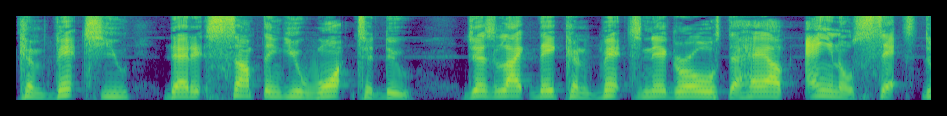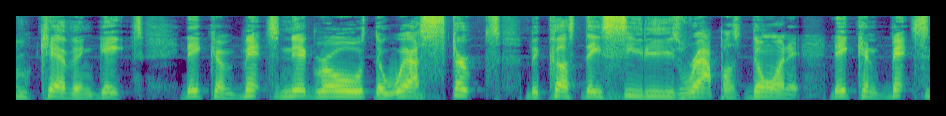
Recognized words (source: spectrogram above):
convince you that it's something you want to do. Just like they convince Negroes to have anal sex through Kevin Gates. They convince Negroes to wear skirts because they see these rappers doing it. They convince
